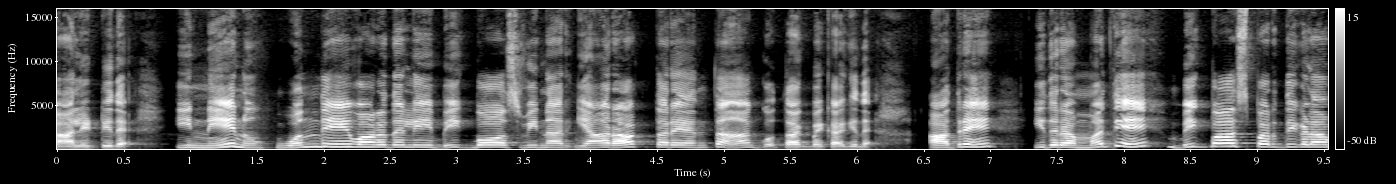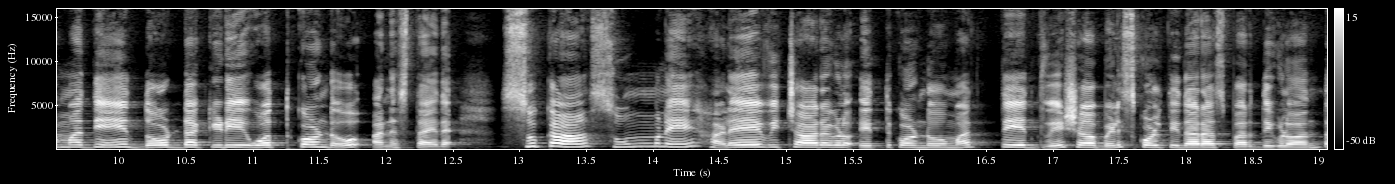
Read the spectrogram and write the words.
ಕಾಲಿಟ್ಟಿದೆ. ಇನ್ನೇನು, ಒಂದೇ ವಾರದಲ್ಲಿ ಬಿಗ್ ಬಾಸ್ ವಿನ್ನರ್ ಯಾರಾಗ್ತಾರೆ ಅಂತ ಗೊತ್ತಾಗಬೇಕಾಗಿದೆ. ಆದರೆ ಇದರ ಮಧ್ಯೆ ಬಿಗ್ ಬಾಸ್ ಸ್ಪರ್ಧಿಗಳ ಮಧ್ಯೆ ದೊಡ್ಡ ಕಿಡಿ ಒತ್ಕೊಂಡು ಅನಿಸ್ತಾ ಇದೆ. ಸುಖ ಸುಮ್ಮನೆ ಹಳೆ ವಿಚಾರಗಳು ಎತ್ಕೊಂಡು ಮತ್ತೆ ದ್ವೇಷ ಬೆಳೆಸ್ಕೊಳ್ತಿದ್ದಾರ ಸ್ಪರ್ಧಿಗಳು ಅಂತ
